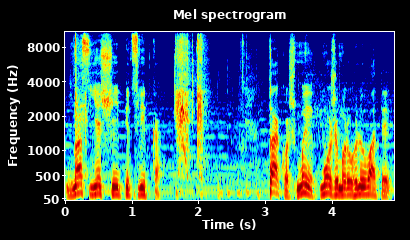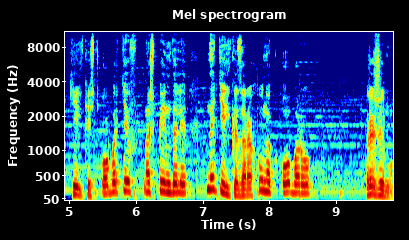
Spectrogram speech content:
в нас є ще й підсвітка. Також ми можемо регулювати кількість обертів на шпинделі не тільки за рахунок оберу режиму.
